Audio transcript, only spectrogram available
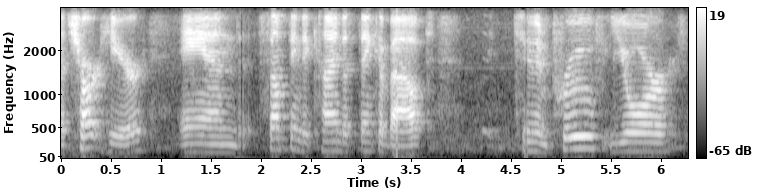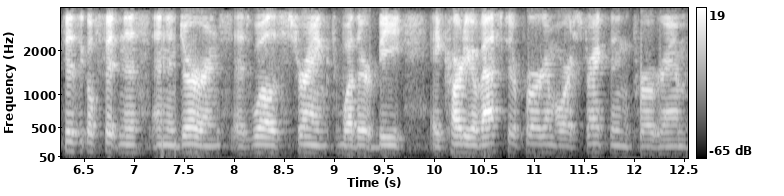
a, chart here and something to kind of think about to improve your physical fitness and endurance as well as strength, whether it be a cardiovascular program or a strengthening program,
